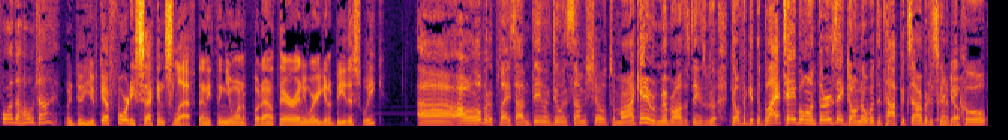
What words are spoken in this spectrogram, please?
for the whole time. We do. You've got 40 seconds left. Anything you want to put out there? Anywhere you're going to be this week? Uh, all over the place. I'm doing doing some show tomorrow. I can't even remember all the things. Don't forget the Black Table on Thursday. Don't know what the topics are, but it's going to be cool.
